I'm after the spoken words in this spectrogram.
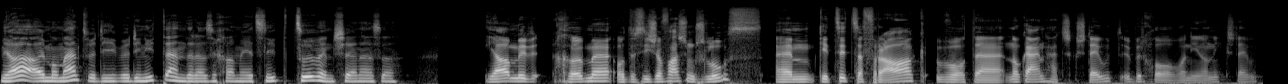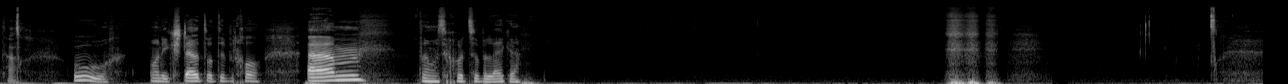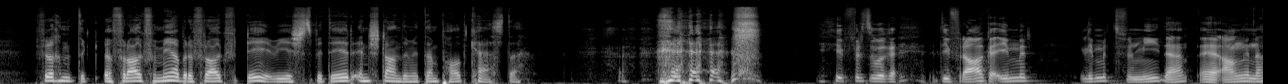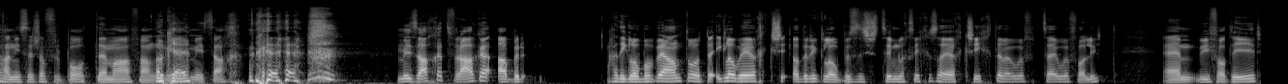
Ja, im Moment würde ich, würde ich nichts ändern. Also ich kann mir jetzt nichts dazu wünschen. Also. Ja, wir kommen, oder sind schon fast am Schluss. Ähm, Gibt es jetzt eine Frage, die du noch gerne hättest gestellt bekommen, die ich noch nicht gestellt habe? Uh, die ich gestellt habe bekommen. Ähm, da muss ich kurz überlegen. Vielleicht nicht eine Frage für mich, aber eine Frage für dich. Wie ist es bei dir entstanden mit dem Podcasten? ich versuche die Fragen immer, immer zu vermeiden. Äh, anderen habe ich sie schon verboten am Anfang, okay. mir, Sachen, mir Sachen zu fragen, aber ich ich glaube auch beantworten. Ich glaube, ich, oder ich glaube, es ist ziemlich sicher so, ich Geschichten erzählen von Leuten, ähm, wie von dir,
